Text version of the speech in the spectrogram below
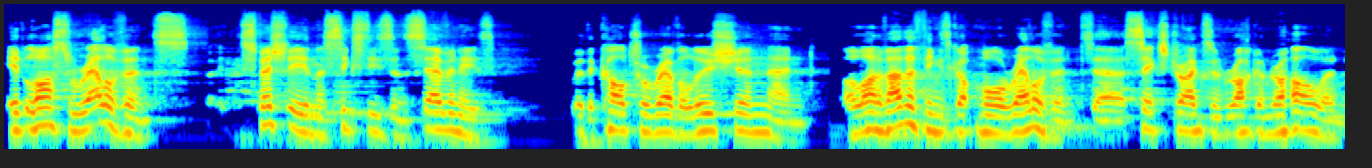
it lost relevance, especially in the 60s and 70s with the Cultural Revolution and a lot of other things got more relevant uh, sex, drugs, and rock and roll, and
